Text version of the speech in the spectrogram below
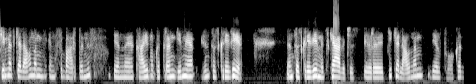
šįmet keliaunam in Subartonis, in kaimų, kad ran gimė Vincas Krevė. Vincas Krevė Mitskevičius. Ir tik keliaunam dėl to, kad,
